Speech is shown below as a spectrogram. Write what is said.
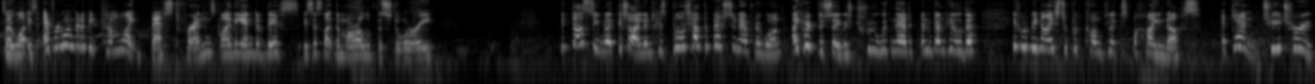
So what, is everyone going to become, like, best friends by the end of this? Is this, like, the moral of the story? It does seem like this island has brought out the best in everyone. I hope the same is true with Ned and Gunhilda. It would be nice to put conflicts behind us. again, too true.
